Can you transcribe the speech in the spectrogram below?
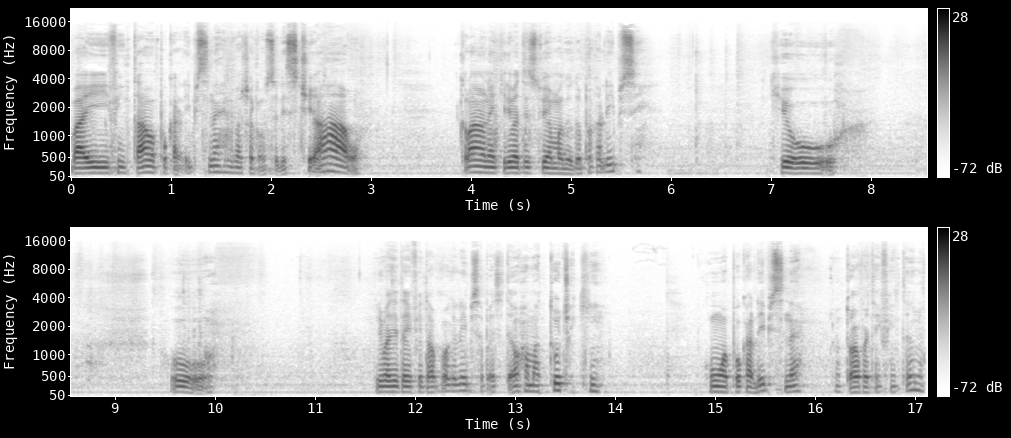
vai enfrentar o Apocalipse, né? Ele vai que é um celestial. Claro, né? Que ele vai destruir a armadura do Apocalipse. Que o o... Ele vai tentar enfrentar o Apocalipse. Aparece até o Ramatut aqui. Com o Apocalipse, né? O Thor vai estar enfrentando.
